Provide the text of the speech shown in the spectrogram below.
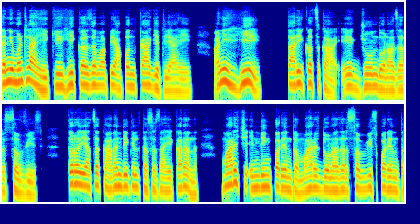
त्यांनी म्हटलं आहे की ही कर्जमाफी आपण का घेतली आहे आणि ही तारीखच का एक जून दोन हजार सव्वीस? तर याचं कारण देखील तसंच आहे. कारण मार्च एंडिंग पर्यंत मार्च दोन हजार सव्वीस पर्यंत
